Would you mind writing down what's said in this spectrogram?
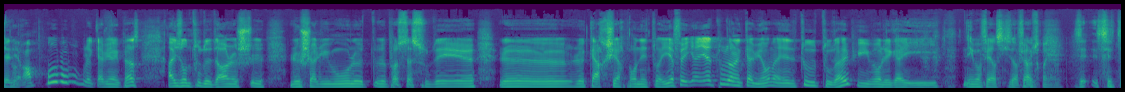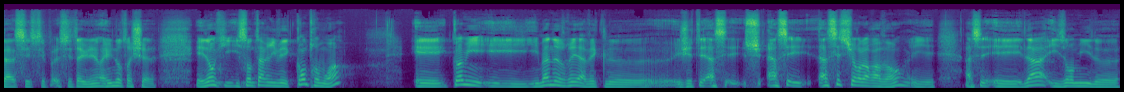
Il y a des rampes, le camion il passe. Ah, ils ont tout dedans, le, le chalumeau, le, le, poste à souder, le, le karcher pour nettoyer. Enfin, il y, a, il y, a, tout dans le camion, il y a tout, tout là. Et puis, bon, les gars, ils, ils vont faire ce qu'ils ont fait. C'est à, à, à une autre échelle. Et donc, ils sont arrivés contre moi. Et comme il, il, il manœuvrait avec le, j'étais assez, assez, assez sur leur avant. Et, assez, et là, ils ont mis le,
